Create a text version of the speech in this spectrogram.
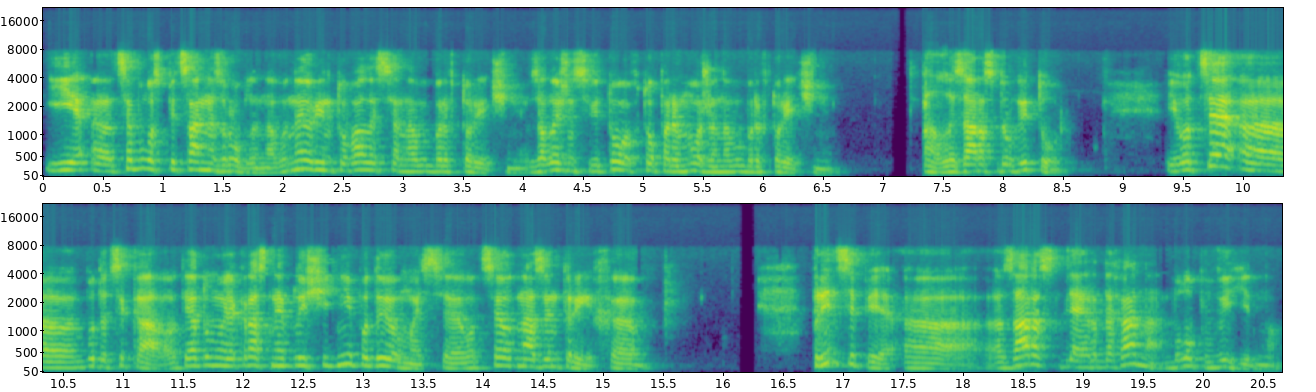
І е, це було спеціально зроблено. Вони орієнтувалися на вибори в Туреччині, в залежності від того, хто переможе на вибори в Туреччині. Але зараз другий тур. І оце е, буде цікаво. От я думаю, якраз найближчі дні подивимось. Е, Оце одна з інтриг. Е, В принципі, е, зараз для Ердогана було б вигідно,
